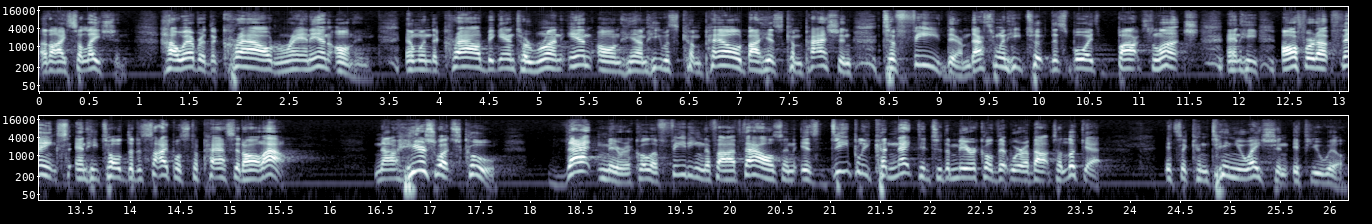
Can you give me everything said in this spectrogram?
of isolation. However, the crowd ran in on him. And when the crowd began to run in on him, he was compelled by his compassion to feed them. That's when he took this boy's box lunch and he offered up thanks and he told the disciples to pass it all out. Now, here's what's cool that miracle of feeding the 5,000 is deeply connected to the miracle that we're about to look at. It's a continuation, if you will,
